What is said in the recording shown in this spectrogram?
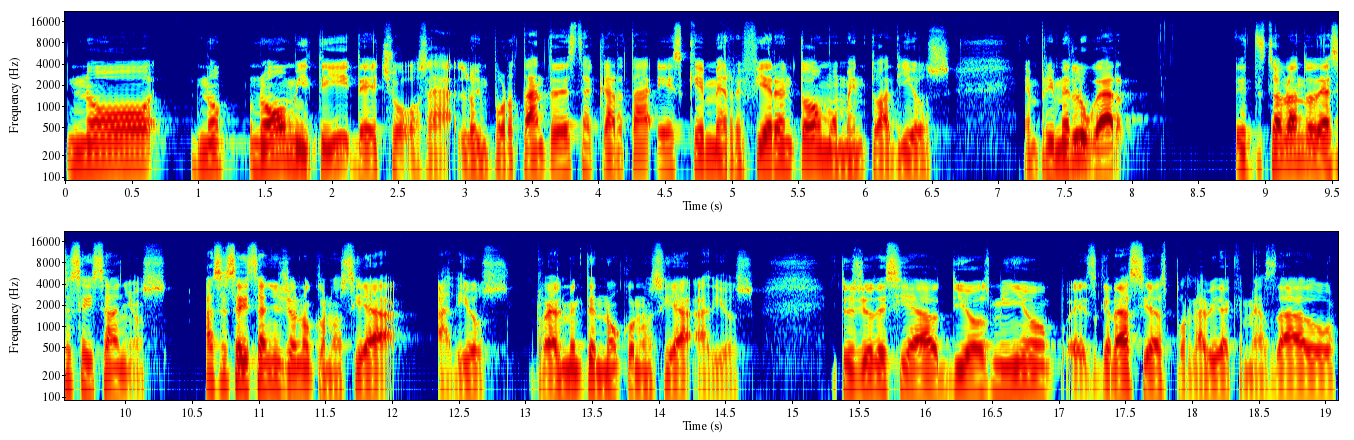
no, no, no omití, de hecho, o sea, lo importante de esta carta es que me refiero en todo momento a Dios. En primer lugar, eh, te estoy hablando de hace seis años. Hace seis años yo no conocía a Dios, realmente no conocía a Dios. Entonces yo decía, Dios mío, pues gracias por la vida que me has dado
